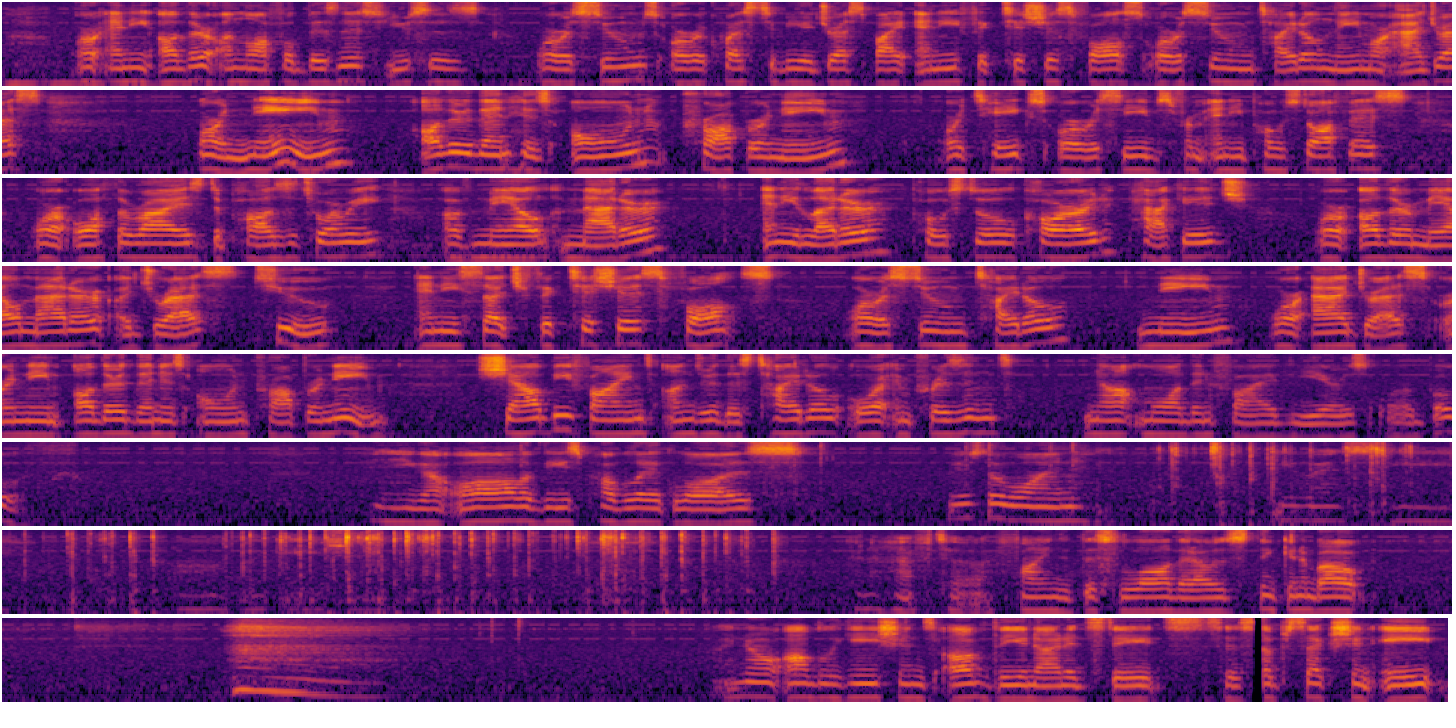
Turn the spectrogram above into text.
or any other unlawful business, uses, or assumes or requests to be addressed by any fictitious, false, or assumed title, name, or address, or name other than his own proper name, or takes or receives from any post office or authorized depository of mail matter, any letter, postal card, package, or other mail matter addressed to any such fictitious, false, or assumed title, name, or address, or name other than his own proper name, shall be fined under this title or imprisoned not more than five years or both. You got all of these public laws. Here's the one USC obligation. Gonna have to find this law that I was thinking about. I know obligations of the United States. says subsection 8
